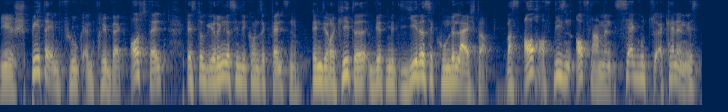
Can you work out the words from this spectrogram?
Je später im Flug ein Triebwerk ausfällt, desto geringer sind die Konsequenzen, denn die Rakete wird mit jeder Sekunde leichter. Was auch auf diesen Aufnahmen sehr gut zu erkennen ist,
